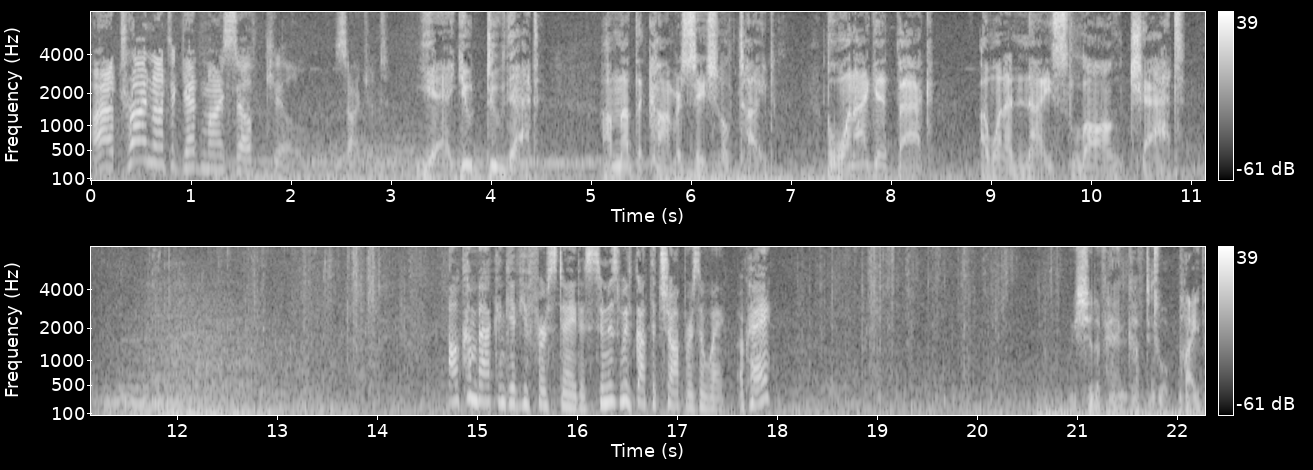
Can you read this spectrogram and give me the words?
I'll try not to get myself killed, Sergeant. Yeah, you do that. I'm not the conversational type. But when I get back, I want a nice long chat. I'll come back and give you first aid as soon as we've got the choppers away, okay? We should have handcuffed him to a pipe.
